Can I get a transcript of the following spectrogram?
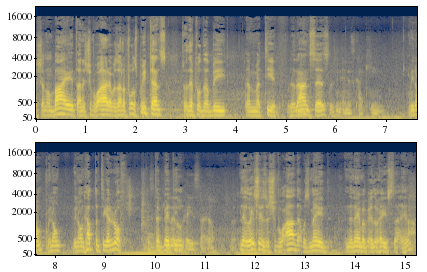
shalom bayit and a shavuah that was under false pretense, so therefore there'll be the matir. The Ran says we don't we don't we don't help them to get it off. The betin Elohei is a shvuah that was made in the name of Elohei Israel. Ah.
